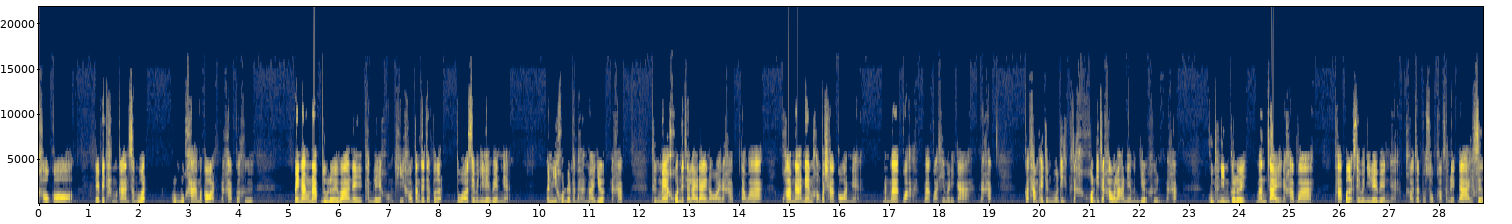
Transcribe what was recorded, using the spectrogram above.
เขาก็ได้ไปทำการสำรวจกลุ่มลูกค้ามาก่อนนะครับ ก็คือไปนั่งนับดูเลยว่าในทำเลของที่เขาตั้งใจจะเปิดตัว7 e เ e ่ e อเนี่ยมันมีคนเดินผ่านมาเยอะนะครับ ถึงแม้คนเนี่ยจะรายได้น้อยนะครับ แต่ว่าความหนาแน่นของประชากรเนี่ย มันมากกว่ามากกว่าที่อเมริกานะครับ ก็ทำให้จำนวนที่คนที่จะเข้าร้านเนี่ยมันเยอะขึ้นนะครับ คุณธนินก็เลยมั่นใจนะครับว่าถ้าเปิดเซเว่นอีเลเว่นเนี่ยเขาจะประสบความสำเร็จได้ ซึ่ง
